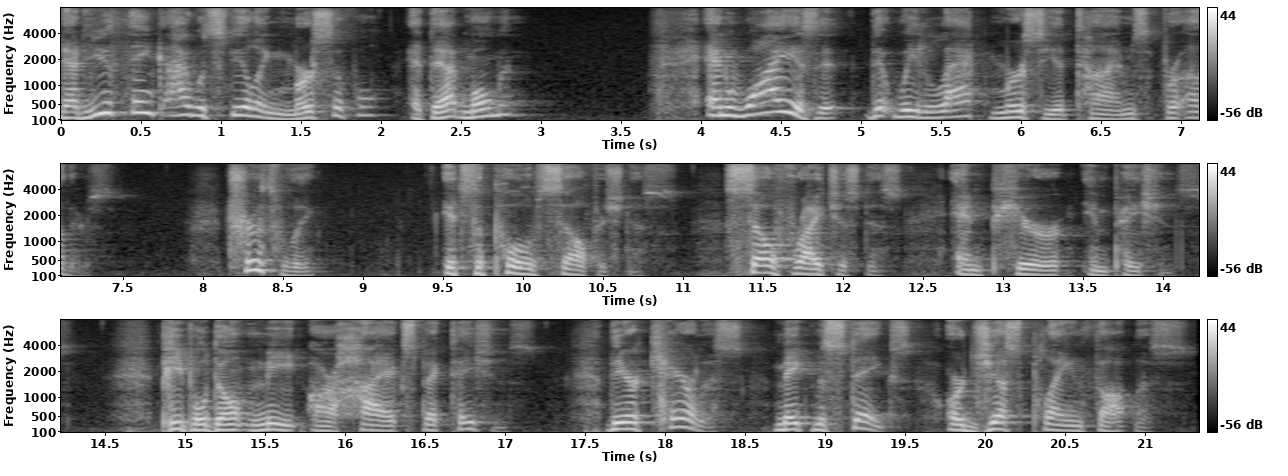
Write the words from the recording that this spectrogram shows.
Now, do you think I was feeling merciful at that moment? And why is it that we lack mercy at times for others? Truthfully, it's the pull of selfishness, self-righteousness, and pure impatience. People don't meet our high expectations. They are careless, make mistakes, or just plain thoughtless.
